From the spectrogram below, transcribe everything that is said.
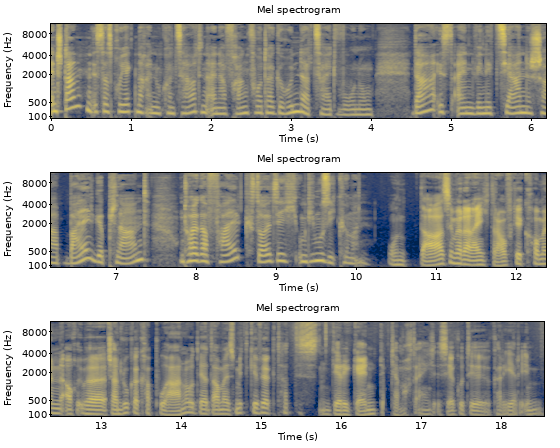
Entstanden ist das Projekt nach einem Konzert in einer Frankfurter Gründerzeitwohnung. Da ist ein venezianischer Ball geplant und Holger Falk soll sich um die Musik kümmern. Und da sind wir dann eigentlich draufgekommen, auch über Gianluca Capuano, der damals mitgewirkt hat. Ist ein Dirigent, der macht eigentlich eine sehr gute Karriere im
